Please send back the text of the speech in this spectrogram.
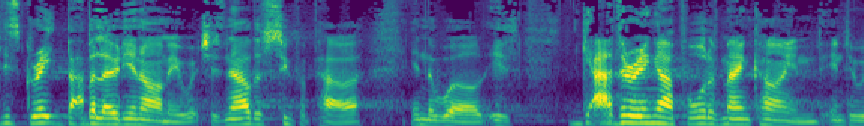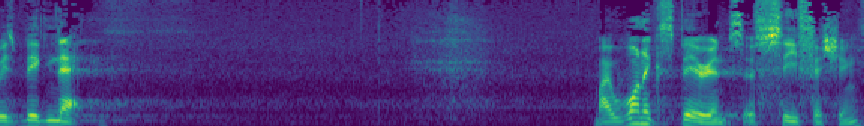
this great Babylonian army, which is now the superpower in the world, is gathering up all of mankind into his big net. My one experience of sea fishing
